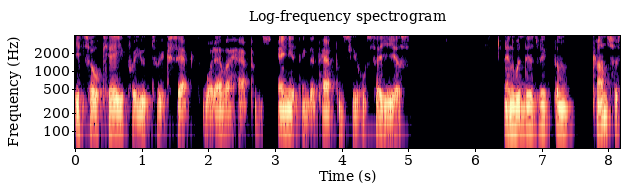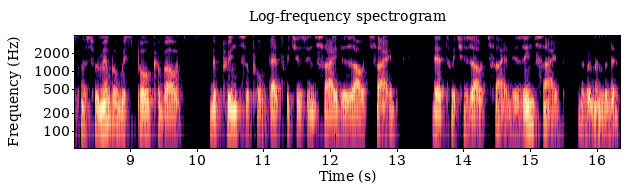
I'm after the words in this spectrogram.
it's okay for you to accept whatever happens, anything that happens, you will say yes. And with this victim consciousness, remember we spoke about the principle that which is inside is outside, that which is outside is inside. Remember that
